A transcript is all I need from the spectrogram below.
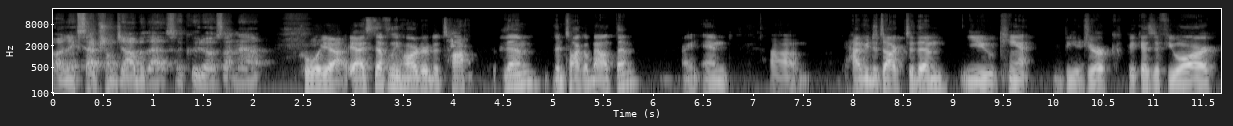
an exceptional job of that. So kudos on that. Cool. Yeah. Yeah. It's definitely harder to talk to them than talk about them. Right. And um, having to talk to them, you can't be a jerk because if you are,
